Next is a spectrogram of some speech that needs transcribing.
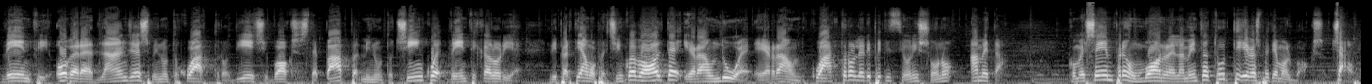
20 overhead lunges, minuto 4 10 box step up, minuto 5 20 calorie. Ripartiamo per 5 volte, il round 2 e il round 4 le ripetizioni sono a metà. Come sempre un buon allenamento a tutti e vi aspettiamo al box. Ciao!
